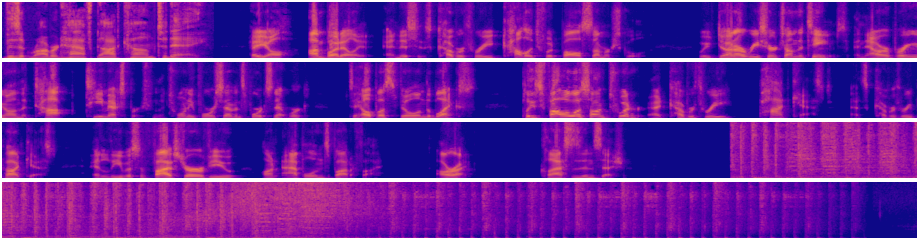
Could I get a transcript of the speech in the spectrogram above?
Visit RobertHalf.com today. Hey, y'all, I'm Bud Elliott, and this is Cover 3 College Football Summer School. We've done our research on the teams, and now we're bringing on the top team experts from the 24 7 Sports Network to help us fill in the blanks. Please follow us on Twitter at Cover3 Podcast. That's Cover3 Podcast. And leave us a five star review on Apple and Spotify. All right, class is in session.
